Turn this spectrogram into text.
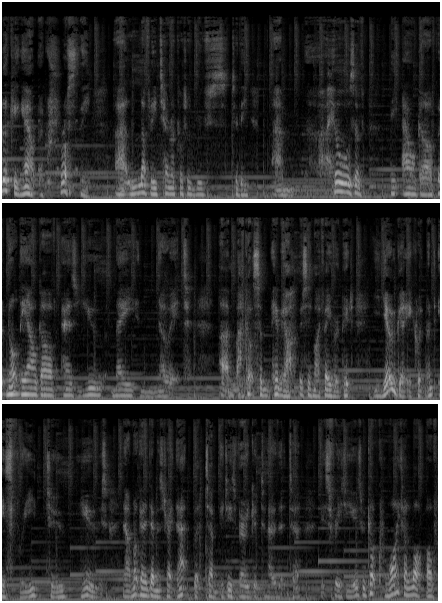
looking out across the uh, lovely terracotta roofs to the um, uh, hills of the Algarve, but not the Algarve as you may know it. Um, I've got some, here we are, this is my favourite bit. Yoga equipment is free to use. Now, I'm not going to demonstrate that, but um, it is very good to know that uh, it's free to use. We've got quite a lot of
